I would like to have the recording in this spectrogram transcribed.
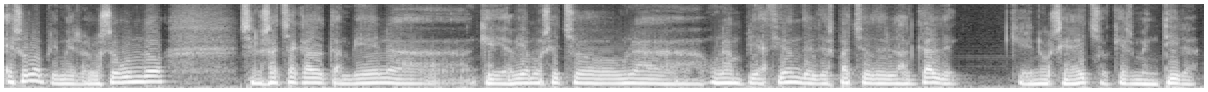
Eso es lo primero. Lo segundo, se nos ha achacado también a que habíamos hecho una, una ampliación del despacho del alcalde, que no se ha hecho, que es mentira.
